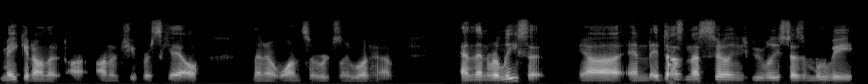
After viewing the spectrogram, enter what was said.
make it on the on a cheaper scale than it once originally would have and then release it. Uh, and it doesn't necessarily need to be released as a movie.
